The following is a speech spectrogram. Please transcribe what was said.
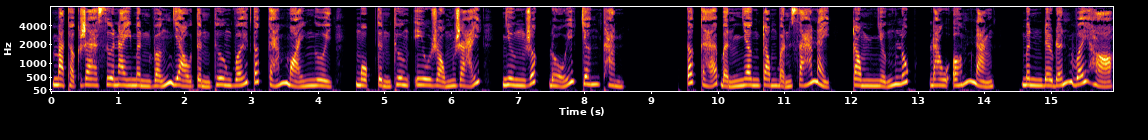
mà thật ra xưa nay mình vẫn giàu tình thương với tất cả mọi người, một tình thương yêu rộng rãi nhưng rất đổi chân thành. Tất cả bệnh nhân trong bệnh xá này, trong những lúc đau ốm nặng, mình đều đến với họ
